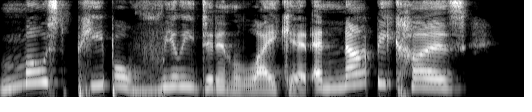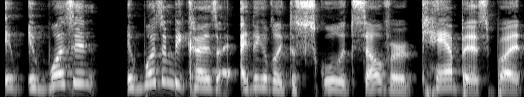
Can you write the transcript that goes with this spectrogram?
most people really didn't like it. And not because it, it wasn't it wasn't because I think of like the school itself or campus, but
